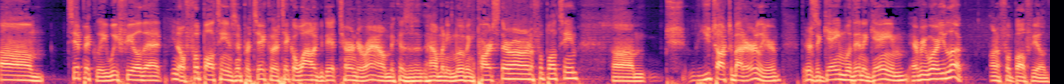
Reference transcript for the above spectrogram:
Um, typically we feel that you know football teams in particular take a while to get turned around because of how many moving parts there are on a football team. Um, you talked about earlier. There's a game within a game everywhere you look on a football field,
